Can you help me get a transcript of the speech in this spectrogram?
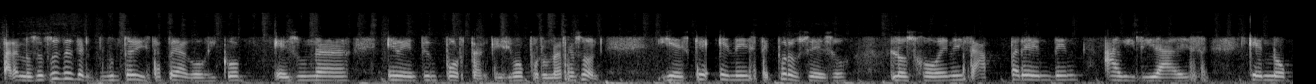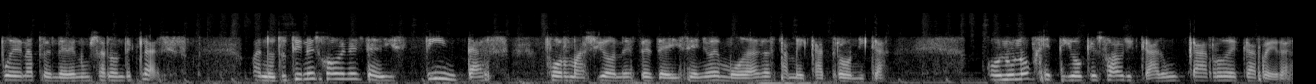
Para nosotros desde el punto de vista pedagógico es un evento importantísimo por una razón, y es que en este proceso los jóvenes aprenden habilidades que no pueden aprender en un salón de clases. Cuando tú tienes jóvenes de distintas formaciones, desde diseño de modas hasta mecatrónica, con un objetivo que es fabricar un carro de carreras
